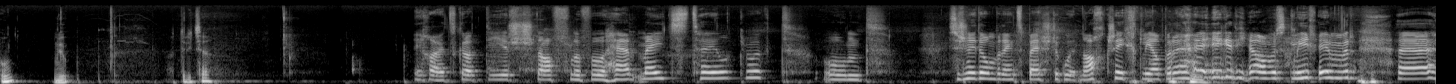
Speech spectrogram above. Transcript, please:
Cool. Ja. 13? Ich habe jetzt gerade die erste Staffel von Handmaid's Tale geschaut und es ist nicht unbedingt das beste gute Nachtgeschichtli, aber äh, irgendwie haben wir es gleich immer äh,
